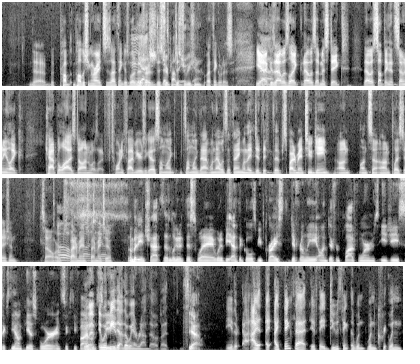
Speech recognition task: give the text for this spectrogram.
the the pub- publishing rights is I think is what it is, Yeah, or sh- distrib- that's probably it, distribution. yeah. I think it is. Yeah, because Um, that was like that was a mistake. That was something that Sony like capitalized on was like 25 years ago, something like something like that. When that was the thing, when they did the, the Spider-Man 2 game on on on PlayStation, so or Oh, Spider-Man, gosh, Spider-Man yeah. 2. Somebody in chat said, "Look at it this way: Would it be ethical to be priced differently on different platforms, e.g., 60 on PS4 and 65 It on would, it would be the other way around though, but still. Yeah. Either I, I I think that if they do think that when when cre- when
